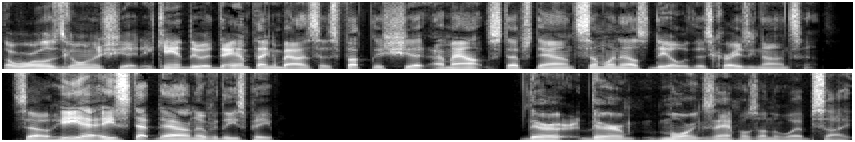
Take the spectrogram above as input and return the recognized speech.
the world is going to shit. He can't do a damn thing about it. Says, fuck this shit. I'm out, steps down. Someone else deal with this crazy nonsense. So he, he stepped down over these people. There, there are more examples on the website.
